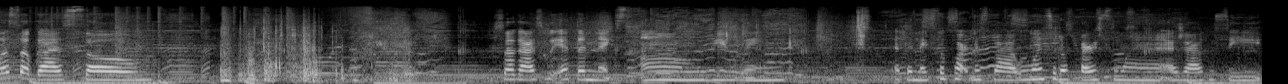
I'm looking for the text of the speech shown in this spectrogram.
What's up, guys? So, so guys, we at the next um viewing at the next apartment spot. We went to the first one, as y'all can see.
